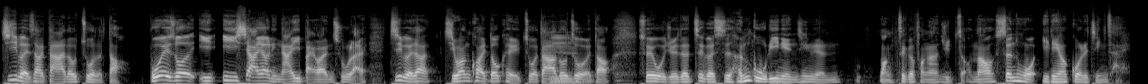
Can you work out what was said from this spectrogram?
基本上大家都做得到。不会说一一下要你拿一百万出来，基本上几万块都可以做，大家都做得到，所以我觉得这个是很鼓励年轻人往这个方向去走，然后生活一定要过得精彩。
